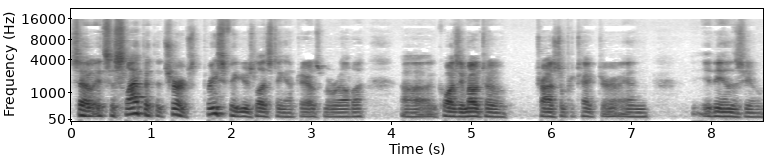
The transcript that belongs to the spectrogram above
So it's a slap at the church. The priest figure is lusting after Esmeralda. Uh, Quasimodo tries to protect her, and it ends, you know,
